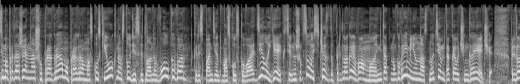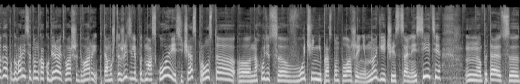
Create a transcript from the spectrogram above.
Здравствуйте, мы продолжаем нашу программу. Программа «Московские окна». В студии Светлана Волкова, корреспондент московского отдела. Я Екатерина Шевцова. Сейчас предлагаю вам э, не так много времени у нас, но тема такая очень горячая. Предлагаю поговорить о том, как убирают ваши дворы. Потому что жители Подмосковья сейчас просто э, находятся в очень непростом положении. Многие через социальные сети э, пытаются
